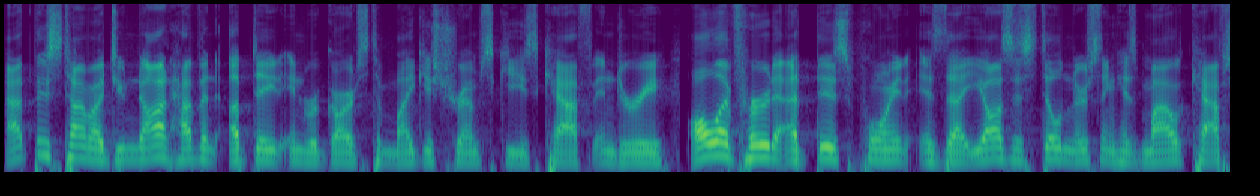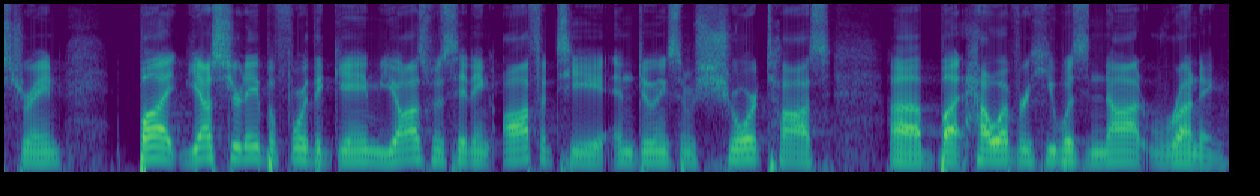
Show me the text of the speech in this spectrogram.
at this time I do not have an update in regards to Mike Yastrzemski's calf injury. All I've heard at this point is that Yaz is still nursing his mild calf strain but yesterday before the game, Yaz was hitting off a tee and doing some short toss, uh, but however, he was not running.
